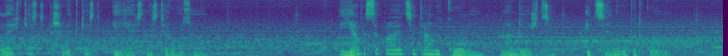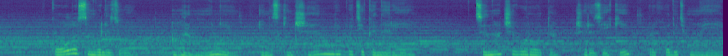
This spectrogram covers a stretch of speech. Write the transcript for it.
легкість, швидкість і ясність розуму. Я висипаю ці трави колом на дошці, і це не випадково. Коло символізує гармонію і нескінченний потік енергії. Це наче ворота, через які проходить магія.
